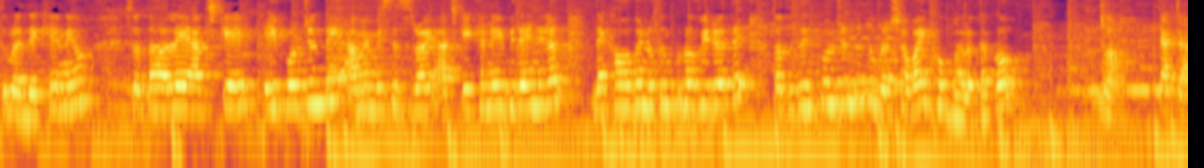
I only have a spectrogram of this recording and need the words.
তোমরা দেখে নিও। সো তাহলে আজকে এই পর্যন্তই। আমি মিসেস রয় আজকে এখানেই বিদায় নিলাম। দেখা হবে নতুন কোনো ভিডিওতে ততদিন পর্যন্ত তোমরা সবাই খুব ভালো থাকো। টাটা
